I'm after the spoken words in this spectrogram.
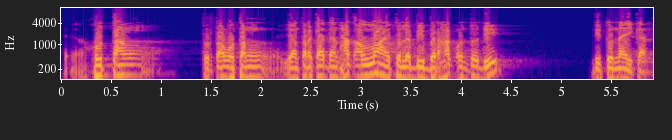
ya, hutang terutama hutang yang terkait dengan hak Allah itu lebih berhak untuk di, ditunaikan.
